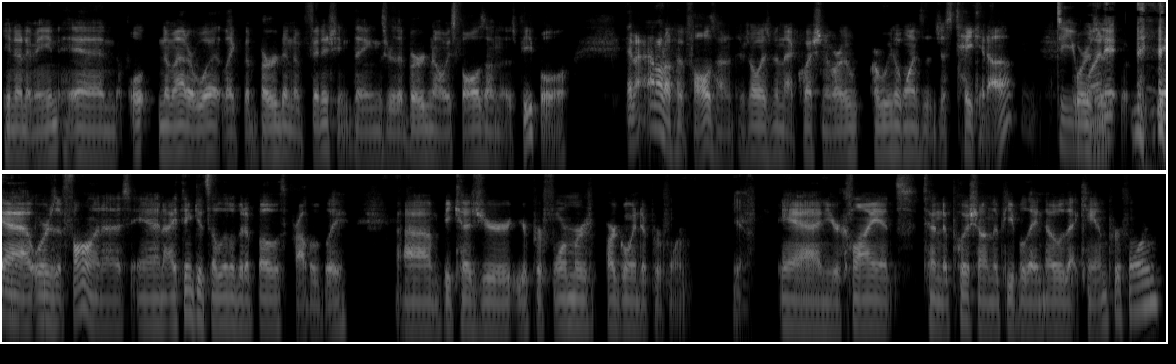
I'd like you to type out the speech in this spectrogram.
You know what I mean? And no matter what, like the burden of finishing things or the burden always falls on those people. And I don't know if it falls on it. There's always been that question of are are we the ones that just take it up? do you want it, yeah, or does it fall on us? And I think it's a little bit of both, probably, um, because your your performers are going to perform. Yeah. And your clients tend to push on the people they know that can perform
